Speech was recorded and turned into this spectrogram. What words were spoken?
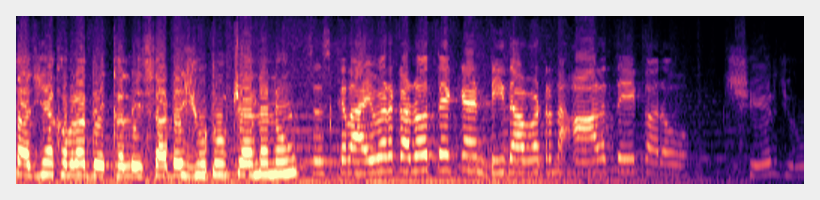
ਤਾਜ਼ੀਆਂ ਖਬਰਾਂ ਦੇਖਣ ਲਈ ਸਾਡੇ YouTube ਚੈਨਲ ਨੂੰ ਸਬਸਕ੍ਰਾਈਬਰ ਕਰੋ ਤੇ ਘੰਟੀ ਦਾ ਬਟਨ ਆਲ ਤੇ ਕਰੋ। ਸ਼ੇਅਰ ਜ਼ਰੂਰ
